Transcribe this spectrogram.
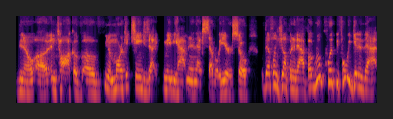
you know uh, and talk of of you know market changes that may be happening in the next several years. So we'll definitely jump into that. But real quick before we get into that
